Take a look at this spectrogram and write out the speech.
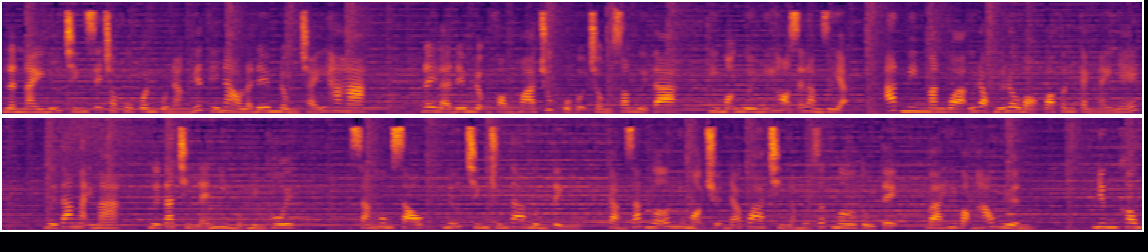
lần này nữ chính sẽ cho phu quân của nàng biết thế nào là đêm nồng cháy ha ha. Đây là đêm động phòng hoa trúc của vợ chồng son người ta, thì mọi người nghĩ họ sẽ làm gì ạ? Admin manhwa ứ đọc nữa đâu bỏ qua phân cảnh này nhé. Người ta ngại mà, người ta chỉ lén nhìn một mình thôi. Sáng hôm sau, nữ chính chúng ta bừng tỉnh, cảm giác ngỡ như mọi chuyện đã qua chỉ là một giấc mơ tồi tệ, và hy vọng hão huyền. Nhưng không,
